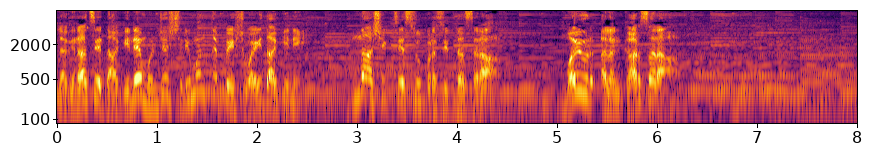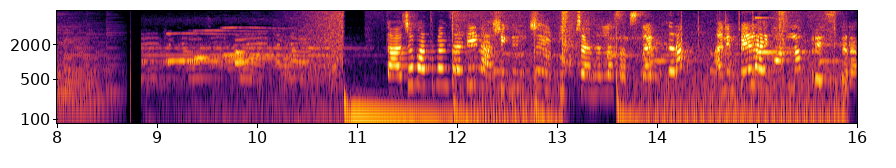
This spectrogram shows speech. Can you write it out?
लग्नाचे दागिने म्हणजे श्रीमंत पेशवाई दागिने. नाशिकचे सुप्रसिद्ध सराफ मयूर अलंकार सराफ. ताज्या बातम्यांसाठी नाशिक न्यूजच्या युट्यूब चॅनलला सबस्क्राईब करा आणि बेल आयकॉनला प्रेस करा.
